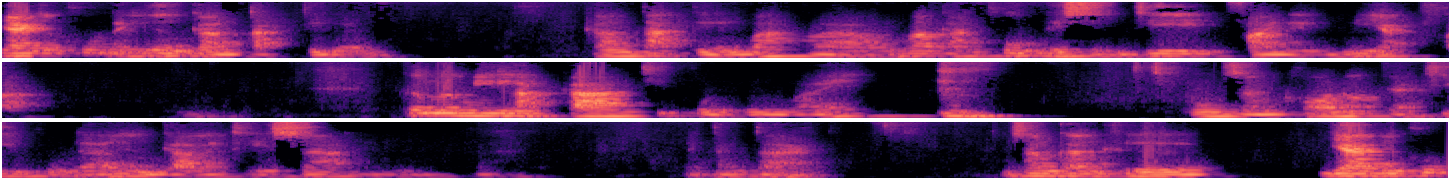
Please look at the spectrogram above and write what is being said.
อยากจะพูดในเรื่องการตักเตือน การตักเตือนว่ากล่าวว่าการพูดในสิ่งที่ฝ่ายหนึ่งไม่อยากฟังก็มันมีหลักการที่ปูดดูไว้ องค์สังคอนอกจากที่ปูดแล้วเรื่องการเทศะอะไรต่างๆที่สำคัญคือ อย่าไปพูด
